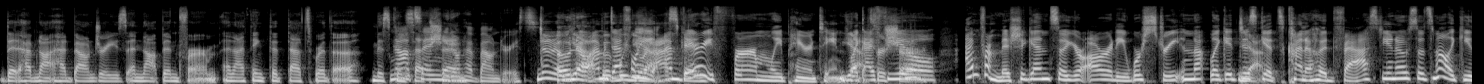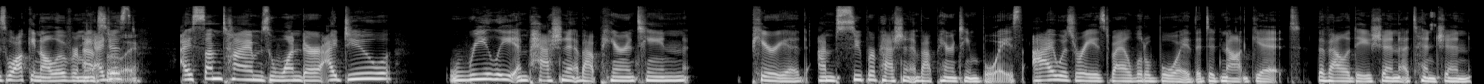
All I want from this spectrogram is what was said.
that have not had boundaries and not been firm. And I think that that's where the misconception. Not saying you don't have boundaries. No, no, oh, yeah, no. I'm definitely, I'm very firmly parenting. Yeah, like I feel, sure. I'm from Michigan, so you're already we're street and that. Like it just yeah. gets kind of hood fast, you know. So it's not like he's walking all over me. Absolutely. I just, I sometimes wonder. I do really am passionate about parenting period. I'm super passionate about parenting boys. I was raised by a little boy that did not get the validation, attention,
